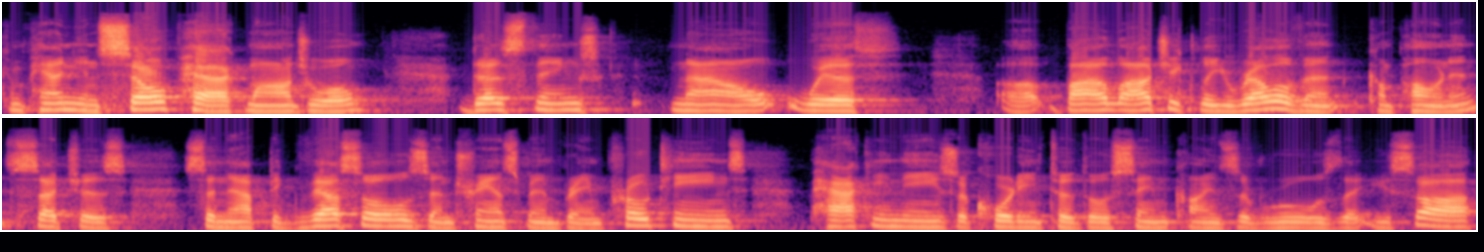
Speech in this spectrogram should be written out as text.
companion CellPack module does things now with uh, biologically relevant components such as synaptic vessels and transmembrane proteins, packing these according to those same kinds of rules that you saw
